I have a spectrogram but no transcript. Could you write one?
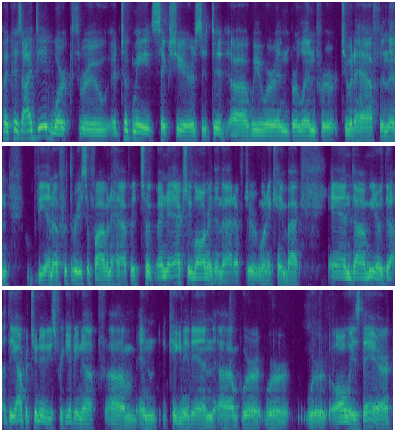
because I did work through. It took me six years. It did. Uh, we were in Berlin for two and a half, and then Vienna for three, so five and a half. It took, and actually longer than that after when I came back. And um, you know, the the opportunities for giving up um, and kicking it in um, were were were always there.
